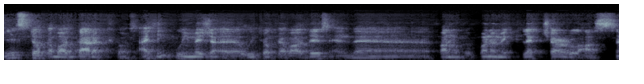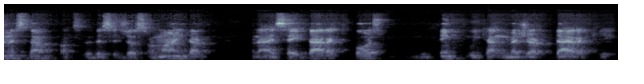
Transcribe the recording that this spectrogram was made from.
let's talk about direct cost. I think we measure uh, we talked about this in the pharmacoeconomic lecture last semester, but this is just a reminder. When I say direct cost, we think we can measure directly,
